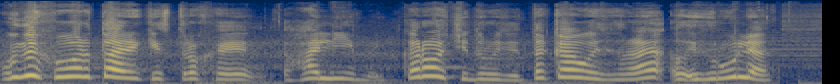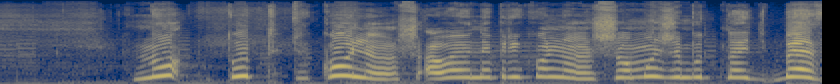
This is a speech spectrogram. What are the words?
У них воротар якийсь трохи галімий. Коротше, друзі, така ось гра, ігруля. Ну, тут прикольно, але не прикольно, що може бути навіть без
